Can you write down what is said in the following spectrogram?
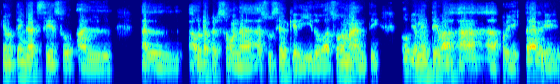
que no tenga acceso al, a otra persona, a su ser querido, a su amante, obviamente va a, proyectar eh,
